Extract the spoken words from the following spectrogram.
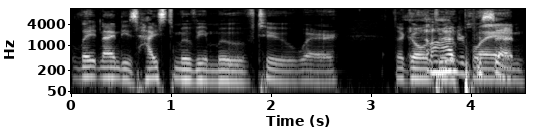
late '90s heist movie move too, where they're going through the 100%. plan,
